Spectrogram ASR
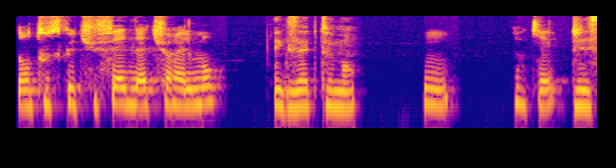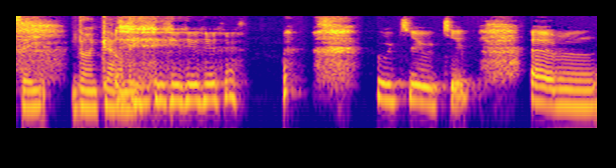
dans tout ce que tu fais naturellement. Exactement. Hmm. Ok. J'essaye d'incarner. ok, ok. Euh,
